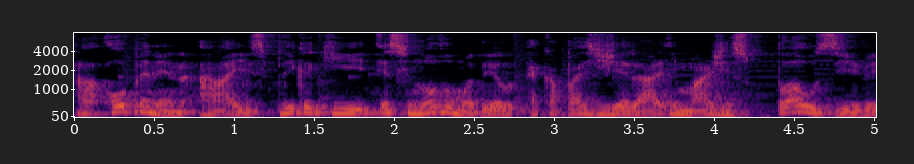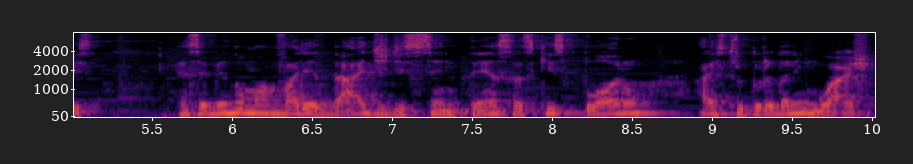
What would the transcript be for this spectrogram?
a OpenAI explica que esse novo modelo é capaz de gerar imagens plausíveis, recebendo uma variedade de sentenças que exploram a estrutura da linguagem.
